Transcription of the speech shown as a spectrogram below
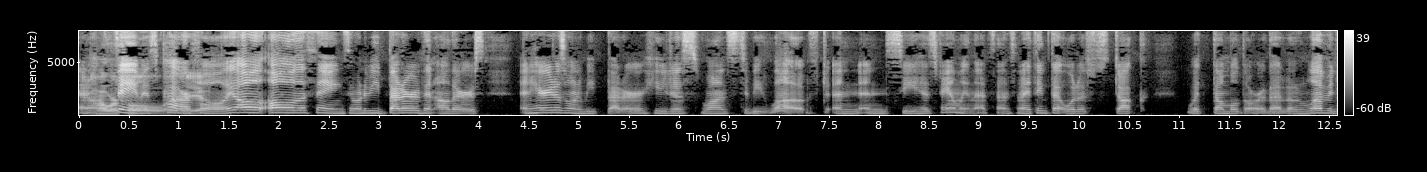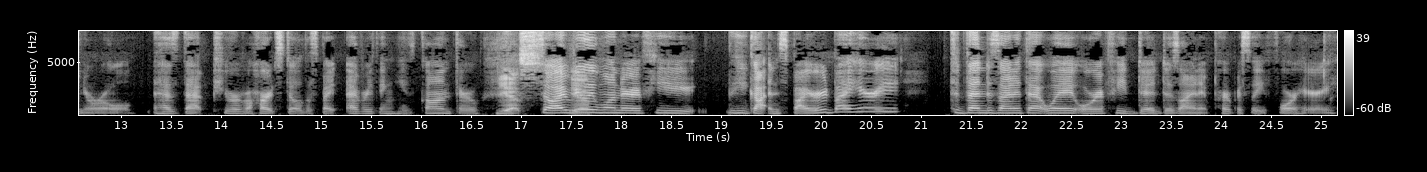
I don't know, Powerful, famous, powerful, like all all the things. They want to be better than others. And Harry doesn't want to be better. He just wants to be loved and and see his family in that sense. And I think that would have stuck with Dumbledore that an 11 year old has that pure of a heart still, despite everything he's gone through. Yes. So I Yeah. really wonder if he he got inspired by Harry to then design it that way, or if he did design it purposely for Harry.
